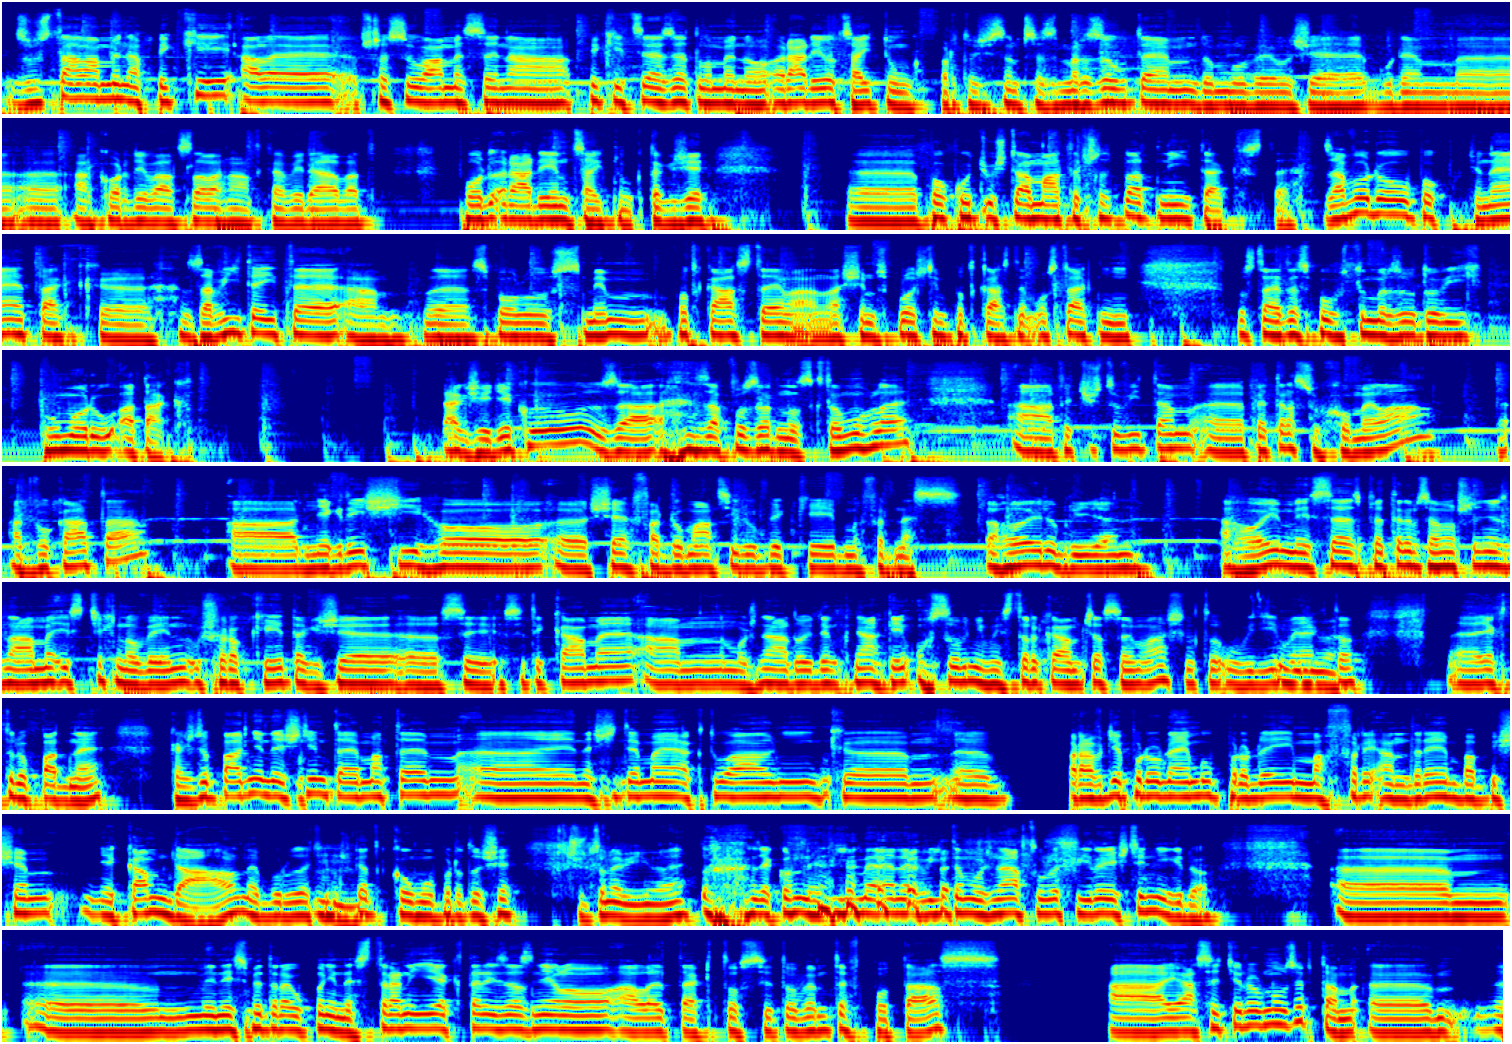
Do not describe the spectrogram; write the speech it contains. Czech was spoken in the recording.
Zůstáváme na Piky, ale přesouváme se na Piky.cz lomeno Radio Zeitung, protože jsem se s Mrzoutem domluvil, že budeme eh, akordy Václava Hnádka vydávat pod Rádiem Zeitung. Takže eh, pokud už tam máte předplatný, tak jste za vodou, pokud ne, tak eh, zavítejte a spolu s mým podcastem a naším společným podcastem ostatní dostanete spoustu mrzoutových humorů a tak. Takže děkuji za, za pozornost k tomuhle. A teď už tu vítám eh, Petra Suchomela, advokáta a někdejšího eh, šéfa domácí rubriky MFDNES. Ahoj, dobrý den. Ahoj, my se s Petrem samozřejmě známe i z těch novin už roky, takže eh, si, si tykáme a možná dojdeme k nějakým osobním historkám časem, až to uvidíme, uvidíme. Jak, to, jak to dopadne. Každopádně dnešním tématem, dnešní téma je aktuální k pravděpodobnému prodeji Mafry Andrejem Babišem někam dál, nebudu zatím hmm. říkat komu, protože... Či to nevíme? To, jako nevíme, neví to možná v tuhle chvíli ještě nikdo. Um, um, my nejsme teda úplně nestraný, jak tady zaznělo, ale tak to si to vemte v potaz. A já se tě rovnou zeptám, um, uh,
